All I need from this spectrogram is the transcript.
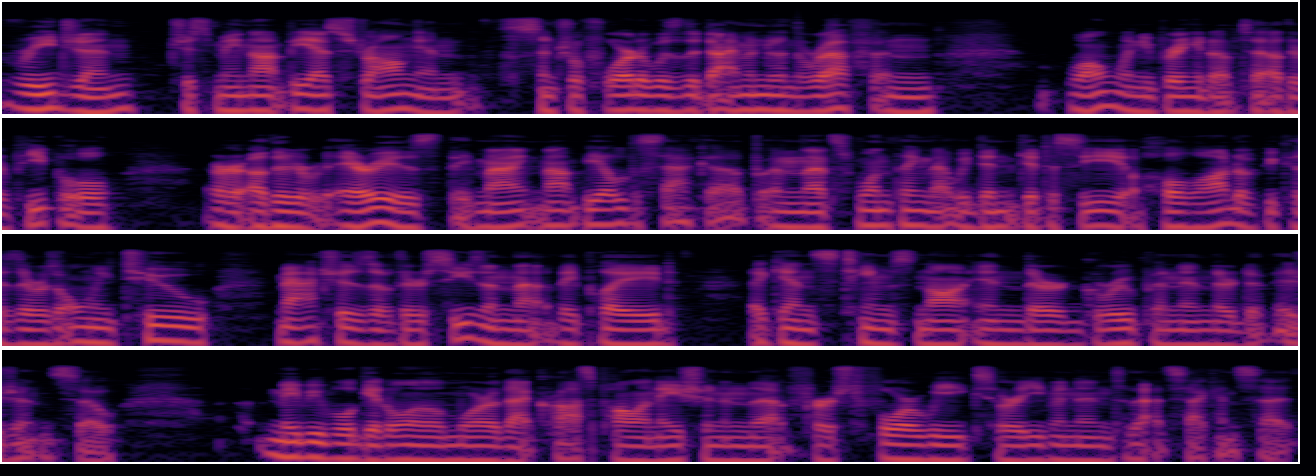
region just may not be as strong, and Central Florida was the diamond in the rough, and well, when you bring it up to other people, or other areas they might not be able to stack up and that's one thing that we didn't get to see a whole lot of because there was only two matches of their season that they played against teams not in their group and in their division. So maybe we'll get a little more of that cross pollination in that first four weeks or even into that second set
